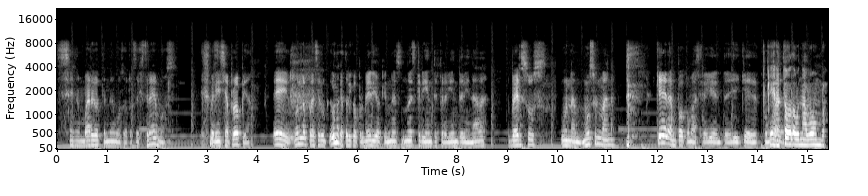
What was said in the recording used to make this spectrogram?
Sin embargo, tenemos otros extremos. Experiencia propia. uno puede ser un, católico promedio que no es, no es creyente, ferviente ni nada, versus una musulmana que era un poco más creyente y que... que era toda una bomba.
